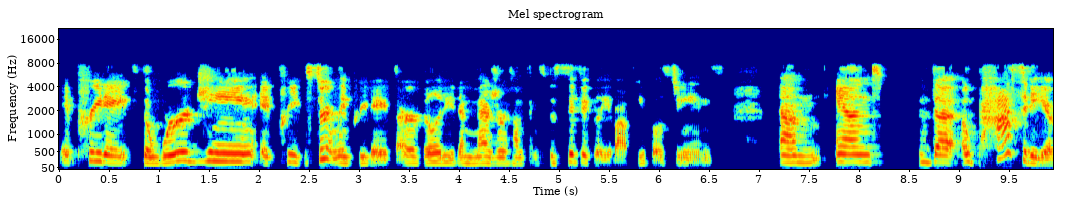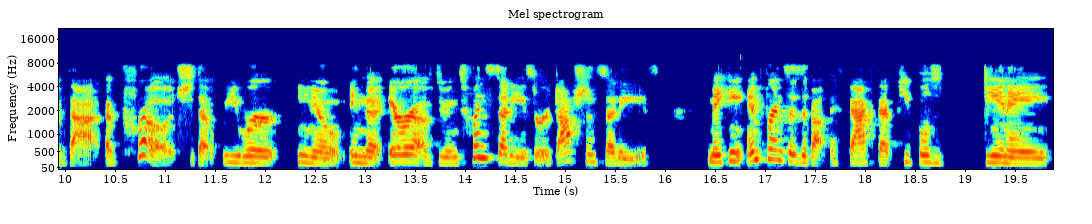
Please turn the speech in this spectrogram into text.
It predates the word gene. It pre- certainly predates our ability to measure something specifically about people's genes. Um, and the opacity of that approach that we were, you know, in the era of doing twin studies or adoption studies, making inferences about the fact that people's DNA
